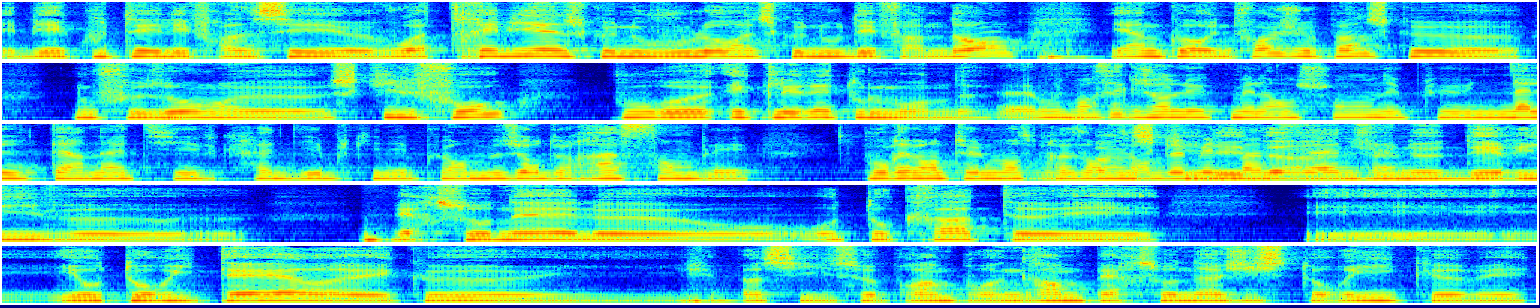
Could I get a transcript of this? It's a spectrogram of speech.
Eh bien, écoutez, les Français euh, voient très bien ce que nous voulons et ce que nous défendons. Et encore une fois, je pense que nous faisons euh, ce qu'il faut pour euh, éclairer tout le monde. Vous pensez que Jean-Luc Mélenchon n'est plus une alternative crédible, qui n'est plus en mesure de rassembler pour éventuellement se présenter en 2027 est dans une dérive personnelle, autocrate et, et, autoritaire et que je ne sais pas s'il se prend pour un grand personnage historique, mais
